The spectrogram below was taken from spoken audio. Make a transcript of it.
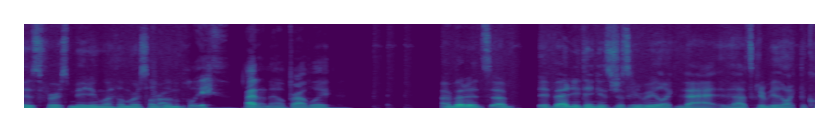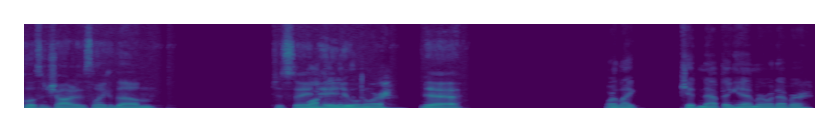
his first meeting with him or something. Probably. I don't know. Probably. I bet it's uh, if anything, it's just gonna be like that. That's gonna be like the closing shot is like them just saying Walking hey in to the him. door Yeah, or like kidnapping him or whatever.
